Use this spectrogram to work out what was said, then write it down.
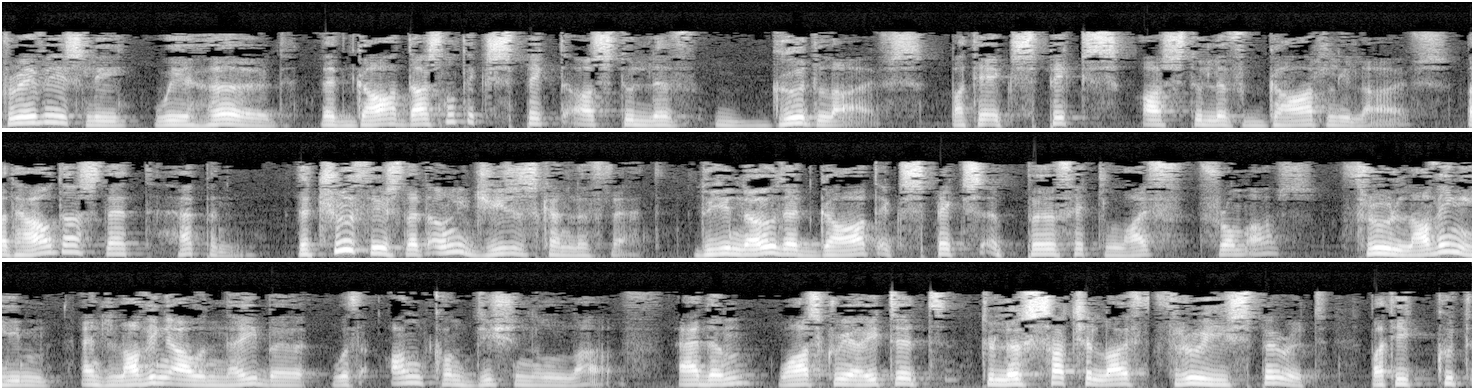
Previously, we heard that God does not expect us to live good lives, but He expects us to live godly lives. But how does that happen? The truth is that only Jesus can live that. Do you know that God expects a perfect life from us? Through loving Him and loving our neighbor with unconditional love. Adam was created to live such a life through His Spirit but he could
